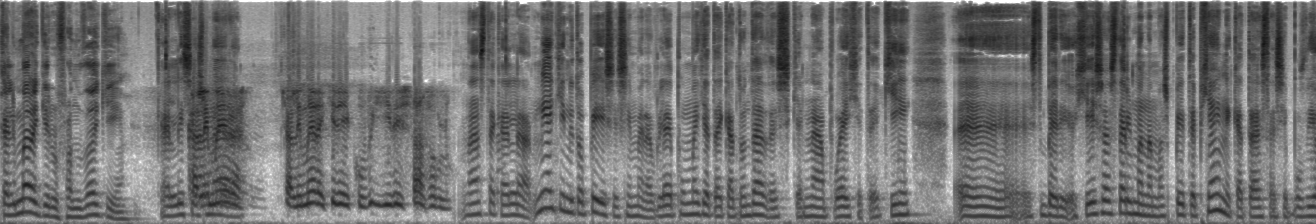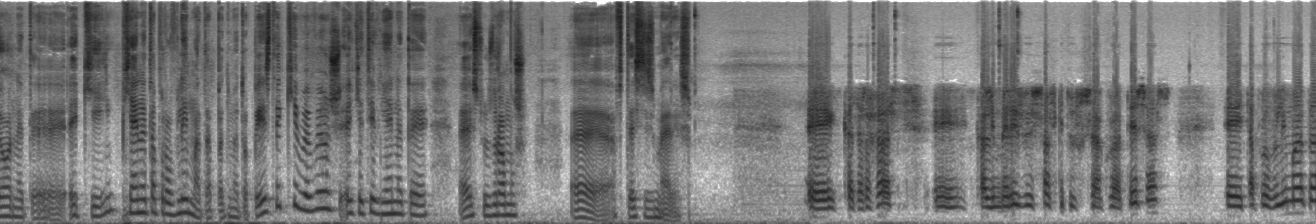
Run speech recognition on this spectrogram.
Καλημέρα κύριε Φανουδάκη. Καλή σας Καλημέρα. μέρα. Καλημέρα κύριε Κουβί, κύριε Στάθογλου. Να είστε καλά. Μία κινητοποίηση σήμερα βλέπουμε για τα εκατοντάδες κενά που έχετε εκεί ε, στην περιοχή σας. Θέλουμε να μας πείτε ποια είναι η κατάσταση που βιώνετε εκεί, ποια είναι τα προβλήματα που αντιμετωπίζετε και βεβαίως ε, και τι βγαίνετε ε, στους δρόμους ε, αυτές τις μέρες. Ε, καταρχάς, ε, καλημερίζω εσάς και τους ακροατές σας. Ε, τα προβλήματα,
